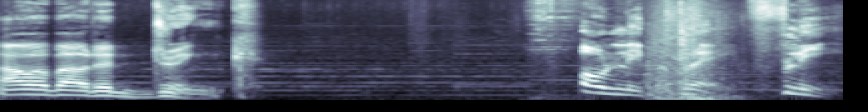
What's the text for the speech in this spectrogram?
How about a drink? Only pray, flee.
